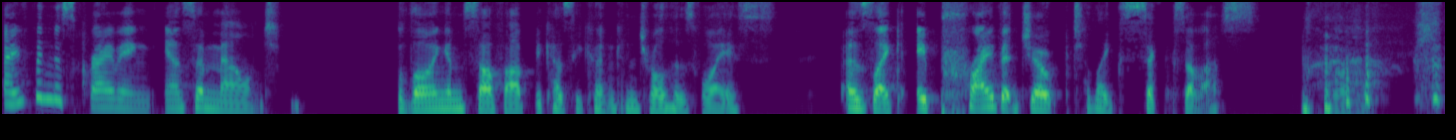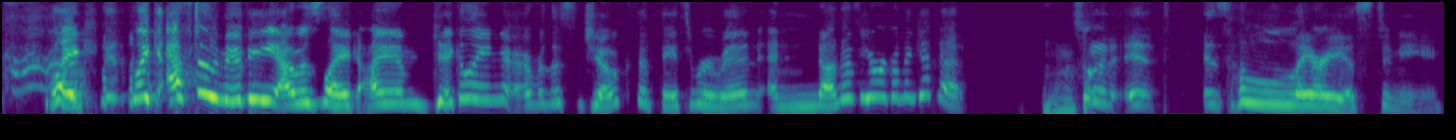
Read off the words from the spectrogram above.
I've been describing Anson Mount blowing himself up because he couldn't control his voice as like a private joke to like six of us. Right. Like like after the movie i was like i am giggling over this joke that they threw in and none of you are going to get it Mhm. So but it is hilarious to me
